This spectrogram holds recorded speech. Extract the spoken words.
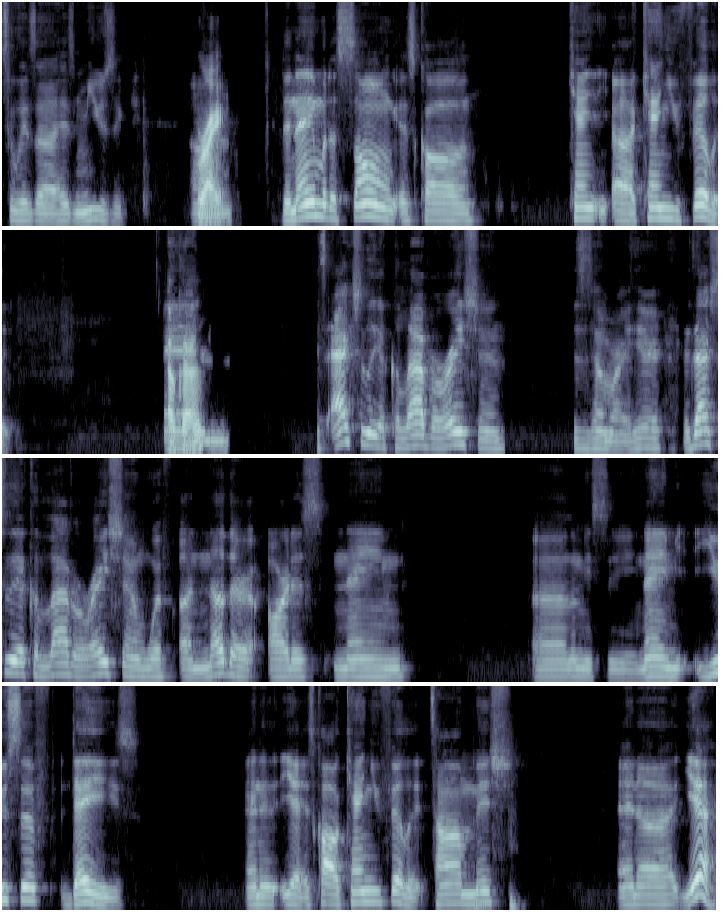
to his uh his music. Um, right. The name of the song is called "Can uh Can You Feel It?" And okay. It's actually a collaboration this is him right here. It's actually a collaboration with another artist named uh let me see, Name Yussef Dayes. And it, yeah, it's called Can You Feel It? Tom Misch. And uh yeah,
